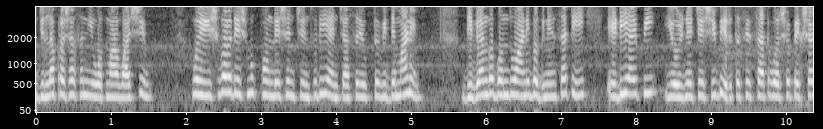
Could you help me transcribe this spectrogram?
जिल्हा प्रशासन यवतमाळ वाशिम व ईश्वर देशमुख फाउंडेशन चिंचोली यांच्या संयुक्त विद्यमाने दिव्यांग बंधू आणि भगिनींसाठी एडीआयपी योजनेचे शिबिर तसेच साठ वर्षापेक्षा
